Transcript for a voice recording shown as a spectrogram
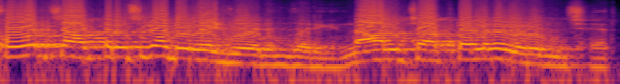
ఫోర్ చాప్టర్స్గా డివైడ్ చేయడం జరిగింది. నాలుగు చాప్టర్లుగా విభజించారు.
